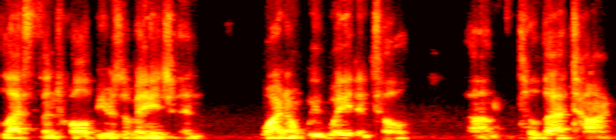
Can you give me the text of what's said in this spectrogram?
less than 12 years of age and why don't we wait until um, till that time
